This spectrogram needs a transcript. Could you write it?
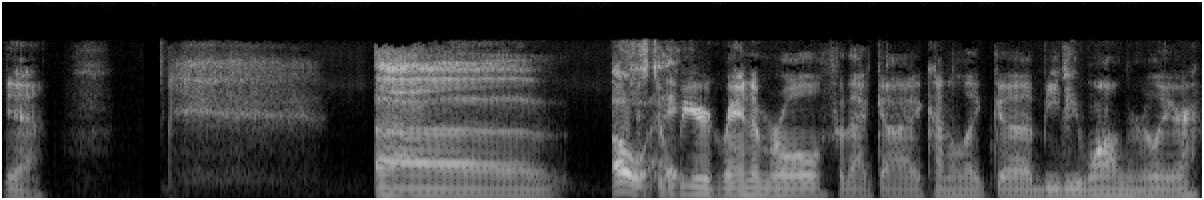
Yeah. Uh oh, just a I- weird random role for that guy, kind of like uh, BD Wong earlier.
